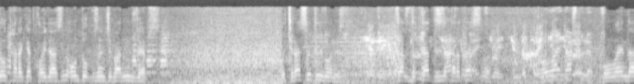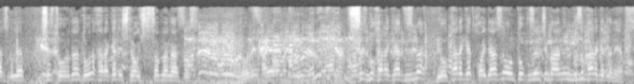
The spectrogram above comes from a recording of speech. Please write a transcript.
yo'l harakat qoidasining 19-bandini buzyapsiz. O'chirasizmi telefoningizni sal diqqatingizni qaratasizmi onlayn dars bo'lyapti onlayn dars bo'lyapti siz to'g'ridan to'g'ri harakat ishtirokchisi hisoblanasiz to'g'ri siz bu harakatingiz bilan yo'l harakat qoidasini o'n to'qqizinchi bandini buzib harakatlanyapsiz.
